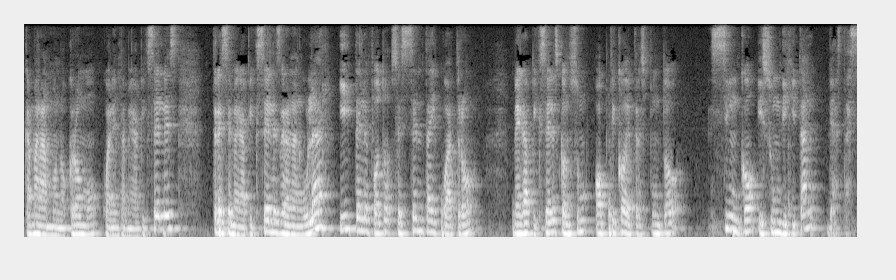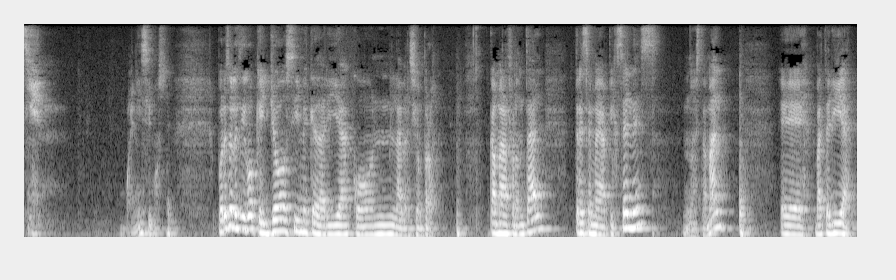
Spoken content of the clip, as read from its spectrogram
cámara monocromo 40 megapíxeles, 13 megapíxeles gran angular y telefoto 64 megapíxeles con zoom óptico de 3.5 y zoom digital de hasta 100. Buenísimos. Por eso les digo que yo sí me quedaría con la versión Pro. Cámara frontal, 13 megapíxeles, no está mal. Eh, batería,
